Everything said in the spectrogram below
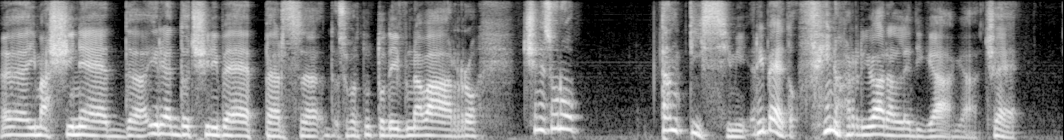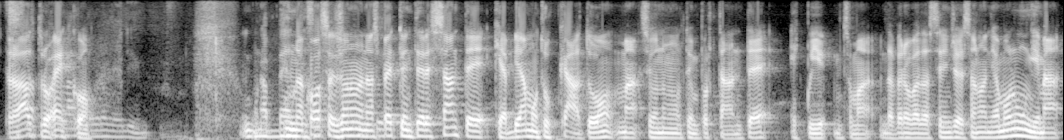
eh, i Machine Head, i Red Hot Chili Peppers, soprattutto Dave Navarro. Ce ne sono tantissimi, ripeto, fino ad arrivare a Lady Gaga. Cioè, tra l'altro, ecco, una, una cosa, secondo me, un aspetto interessante che abbiamo toccato, ma secondo me molto importante, e qui insomma davvero vado a stringere se non andiamo lunghi, ma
